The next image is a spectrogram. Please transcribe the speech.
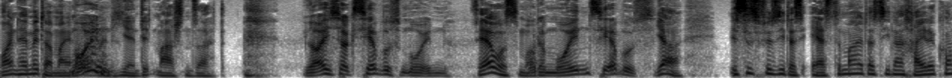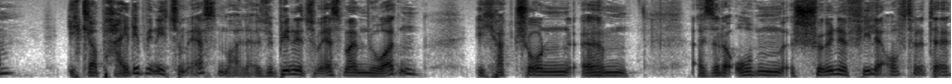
Moin, Herr Mittermeier, Moin. man hier in Dithmarschen sagt. Ja, ich sag Servus Moin. Servus, moin. Oder Moin, Servus. Ja, ist es für Sie das erste Mal, dass Sie nach Heide kommen? Ich glaube, Heide bin ich zum ersten Mal. Also ich bin jetzt zum ersten Mal im Norden. Ich hatte schon, ähm, also da oben schöne, viele Auftritte.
